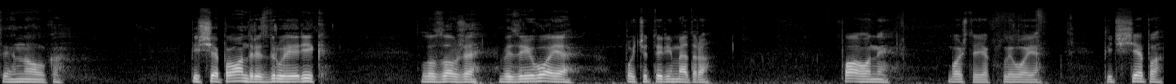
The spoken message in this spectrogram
Сигналка. Підщепа Андрес, другий рік. Лоза вже визріває по 4 метра пагони. Бачите, як впливає підщепа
